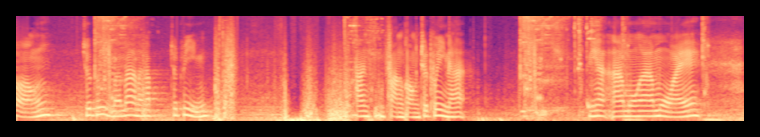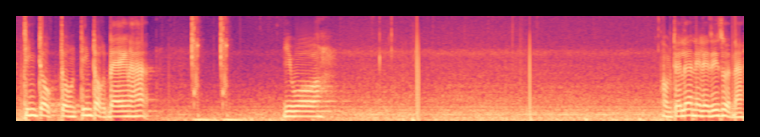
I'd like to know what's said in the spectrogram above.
ของชุดผู้หญิงมาบ้างนะครับ ชุดผู้หญิง ทางฝั่งของชุดผู้หญิงนะฮะเนี่ยอามงอาหมวยจิงจกจงจิงจกแดงนะฮะอีโว ผมจะเลื่อนในเร็วที่สุดนะ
